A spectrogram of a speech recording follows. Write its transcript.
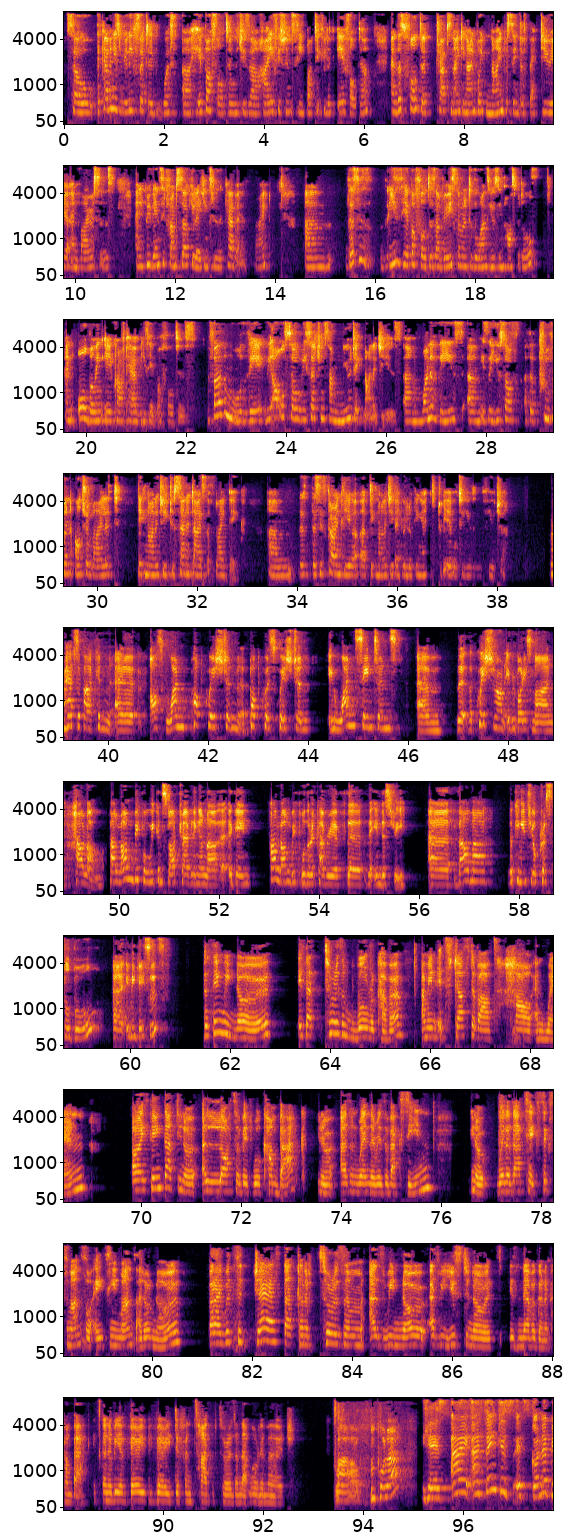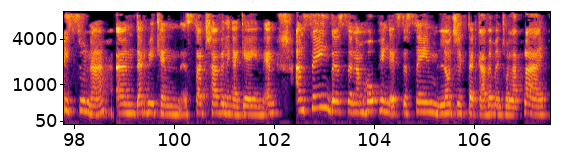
So the cabin is really fitted with a HEPA filter, which is a high efficiency particulate air filter. And this filter traps 99.9% of bacteria and viruses and it prevents it from circulating through the cabin, right? Um, this is these HEPA filters are very similar to the ones used in hospitals, and all Boeing aircraft have these HEPA filters. Furthermore, we are also researching some new technologies. Um, one of these um, is the use of the proven ultraviolet technology to sanitize the flight deck. Um, this, this, is currently a, a, technology that we're looking at to be able to use in the future. Perhaps if I can uh, ask one pop question, a pop quiz question in one sentence. Um, the, the question on everybody's mind, how long? How long before we can start traveling again? How long before the recovery of the, the industry? Uh, Velma, looking into your crystal ball, uh, any guesses? The thing we know is that tourism will recover. I mean, it's just about how and when. I think that, you know, a lot of it will come back, you know, as and when there is a vaccine you know, whether that takes six months or 18 months, I don't know. But I would suggest that kind of tourism as we know, as we used to know it, is never going to come back. It's going to be a very, very different type of tourism that will emerge. Wow. Mpula? Yes, I, I think it's it's gonna be sooner um, that we can start traveling again. And I'm saying this, and I'm hoping it's the same logic that government will apply.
